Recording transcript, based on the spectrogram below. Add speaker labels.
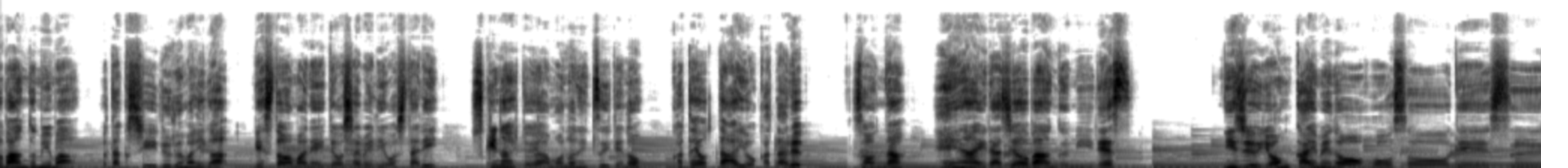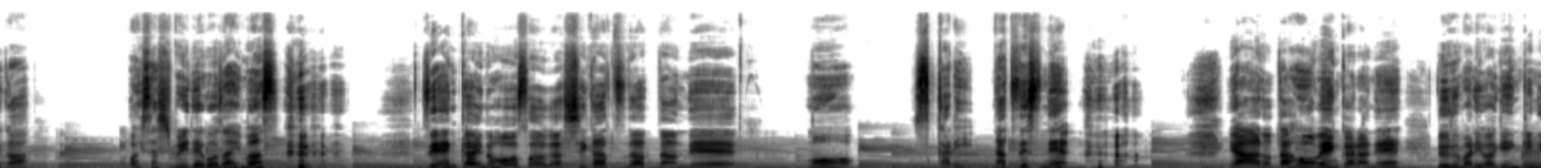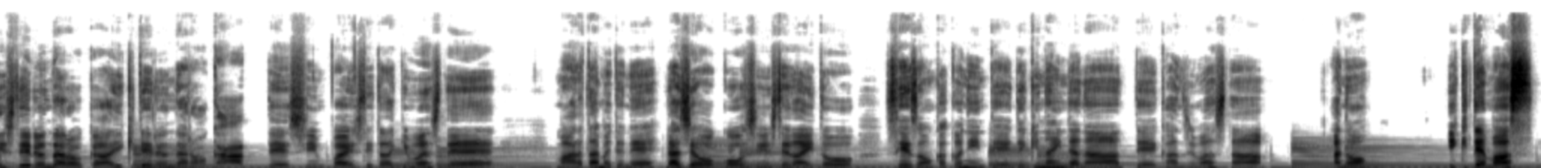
Speaker 1: の番組は私ルルマリがゲストを招いておしゃべりをしたり好きな人や物についての偏った愛を語るそんな偏愛ラジオ番組です。24回目の放送ですがお久しぶりでございます。前回の放送が4月だったんでもうすっかり夏ですね。いやあの多方面からねルルマリは元気にしてるんだろうか生きてるんだろうかって心配していただきましてまあ、改めてねラジオを更新してないと生存確認ってできないんだなって感じました。あの生きてます。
